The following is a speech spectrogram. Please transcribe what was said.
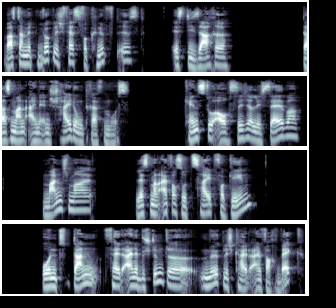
Was damit wirklich fest verknüpft ist, ist die Sache, dass man eine Entscheidung treffen muss. Kennst du auch sicherlich selber, manchmal lässt man einfach so Zeit vergehen und dann fällt eine bestimmte Möglichkeit einfach weg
